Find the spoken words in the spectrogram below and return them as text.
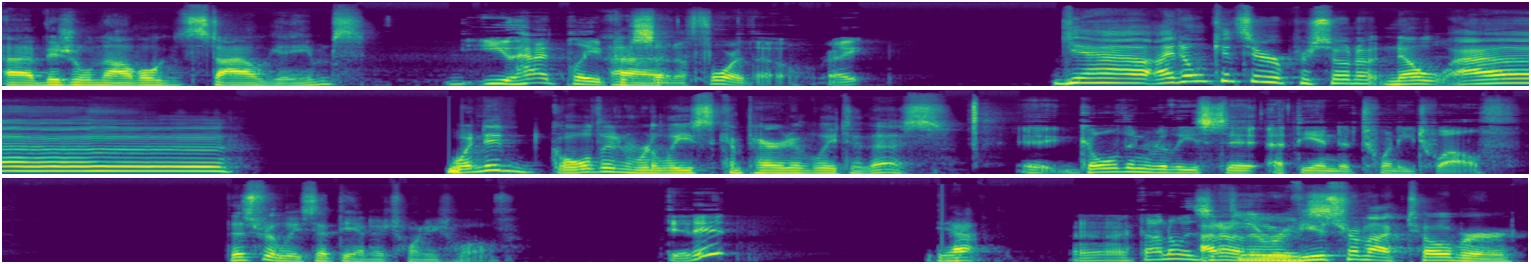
uh, visual novel style games. You had played Persona 4 though, right? Yeah, I don't consider Persona. No, uh, when did Golden release comparatively to this? It, Golden released it at the end of 2012. This released at the end of 2012. Did it? Yeah, Uh, I thought it was. I don't know. The years- reviews from October,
